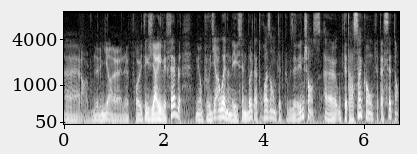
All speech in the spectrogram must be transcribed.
Euh, alors vous allez me dire, euh, la probabilité que j'y arrive est faible, mais on peut vous dire, ah ouais, non, mais Usain Bolt à 3 ans, peut-être que vous avez une chance, ou peut-être à 5 ans, ou peut-être à 7 ans.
